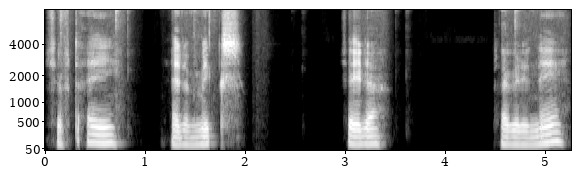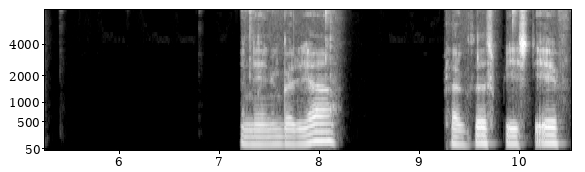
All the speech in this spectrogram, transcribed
shift A add a mix shader, plug it in there, and then go here, plug this BSDF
